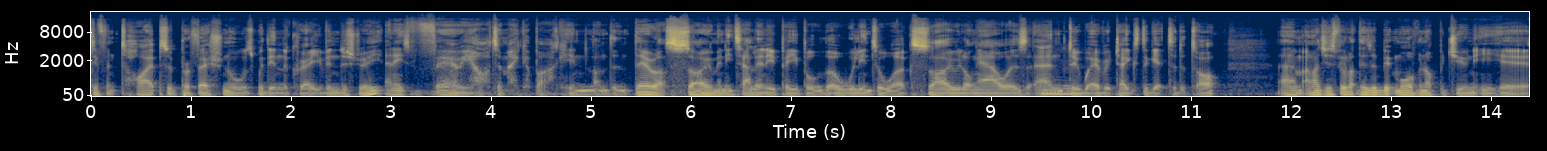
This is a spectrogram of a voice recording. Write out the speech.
different types of professionals within the creative industry, and it's very hard to make a buck in London. There are so many talented people that are willing to work so long hours and do whatever it takes to get to the top. Um, and I just feel like there's a bit more of an opportunity here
